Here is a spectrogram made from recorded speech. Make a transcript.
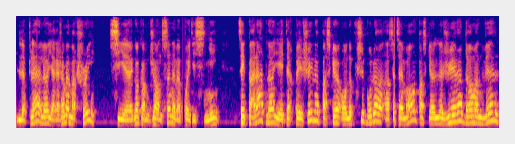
le plan, là, il n'aurait jamais marché si un gars comme Johnson n'avait pas été signé. Sais, Palat, là, il a été repêché là, parce qu'on a poussé pour lui en, septième ronde parce que le gérant de Drummondville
